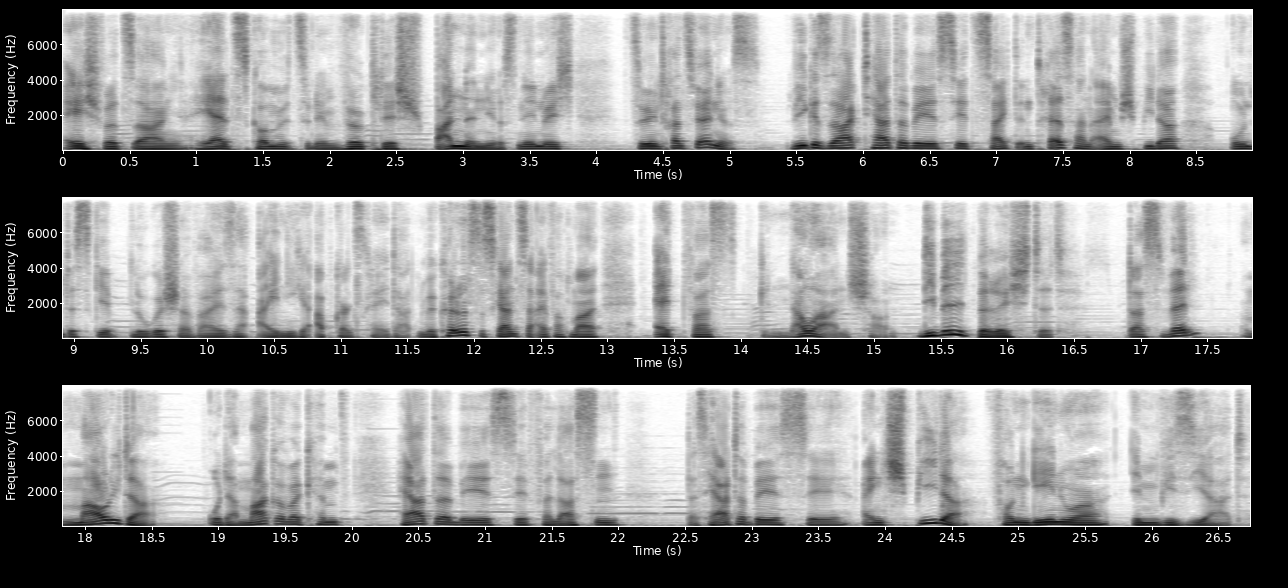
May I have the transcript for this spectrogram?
Ich würde sagen, jetzt kommen wir zu den wirklich spannenden News, nämlich zu den Transfer-News. Wie gesagt, Hertha BSC zeigt Interesse an einem Spieler und es gibt logischerweise einige Abgangskandidaten. Wir können uns das Ganze einfach mal etwas genauer anschauen. Die Bild berichtet, dass wenn Maurida oder Marc Oberkempf Hertha BSC verlassen, dass Hertha BSC einen Spieler von Genua im Visier hat.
